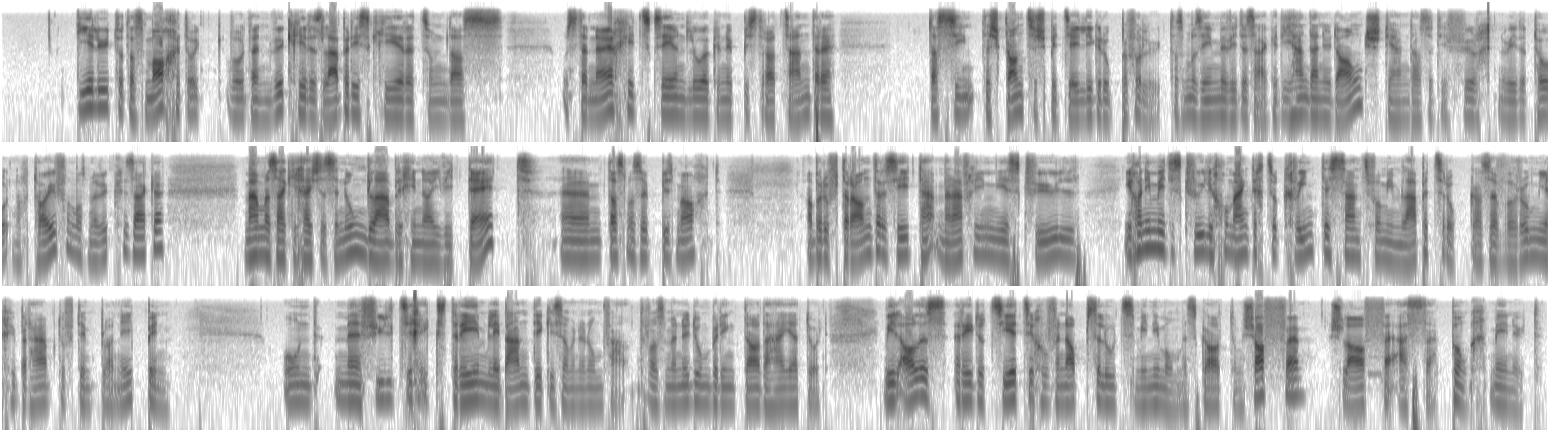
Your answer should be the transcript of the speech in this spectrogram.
die Leute, die das machen, die, die dann wirklich ihr Leben riskieren, um das aus der Nähe zu sehen und schauen, etwas daran zu ändern, das, sind, das ist eine ganz spezielle Gruppe von Leuten. Das muss ich immer wieder sagen. Die haben auch nicht Angst, die, haben also, die fürchten weder Tod noch Teufel, muss man wirklich sagen. Manchmal sage ich, ist das eine unglaubliche Naivität, ähm, dass man so etwas macht. Aber auf der anderen Seite hat man einfach irgendwie das Gefühl, ich habe immer das Gefühl, ich komme eigentlich zur Quintessenz von meinem Leben zurück. Also warum ich überhaupt auf dem Planet bin. Und man fühlt sich extrem lebendig in so einem Umfeld, was man nicht unbedingt da daheim tut. Weil alles reduziert sich auf ein absolutes Minimum. Es geht um Schaffen, Schlafen, Essen. Punkt. Mehr nicht.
